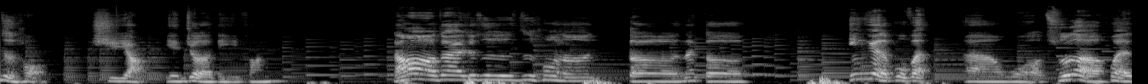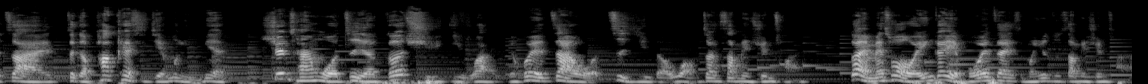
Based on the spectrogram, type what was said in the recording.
日后需要研究的地方。然后再就是日后呢的那个音乐的部分，呃，我除了会在这个 podcast 节目里面宣传我自己的歌曲以外，也会在我自己的网站上面宣传。对，没错，我应该也不会在什么 YouTube 上面宣传啊。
